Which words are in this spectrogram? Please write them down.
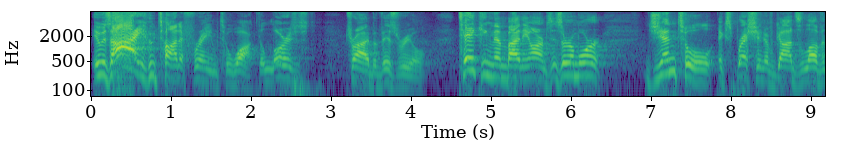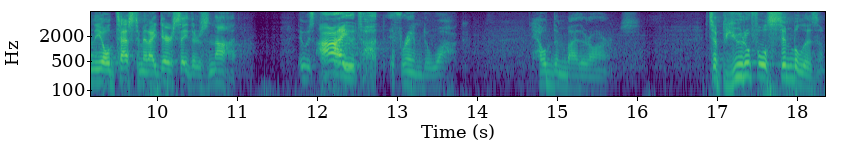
It was I who taught Ephraim to walk, the largest tribe of Israel, taking them by the arms. Is there a more gentle expression of God's love in the Old Testament? I dare say there's not. It was I who taught Ephraim to walk, held them by their arms. It's a beautiful symbolism.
